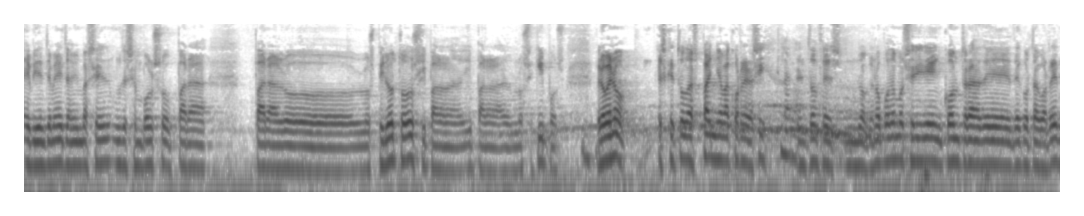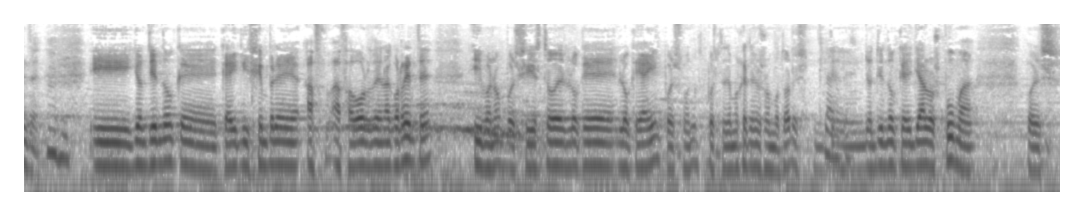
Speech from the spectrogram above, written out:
evidentemente también va a ser un desembolso para para los pilotos y para, y para los equipos. Pero bueno, es que toda España va a correr así. Entonces, lo que no podemos es ir en contra de, de corriente. Y yo entiendo que, que hay que ir siempre a, a, favor de la corriente. Y bueno, pues si esto es lo que, lo que hay, pues bueno, pues tenemos que tener esos motores. Yo entiendo que ya los Puma pues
